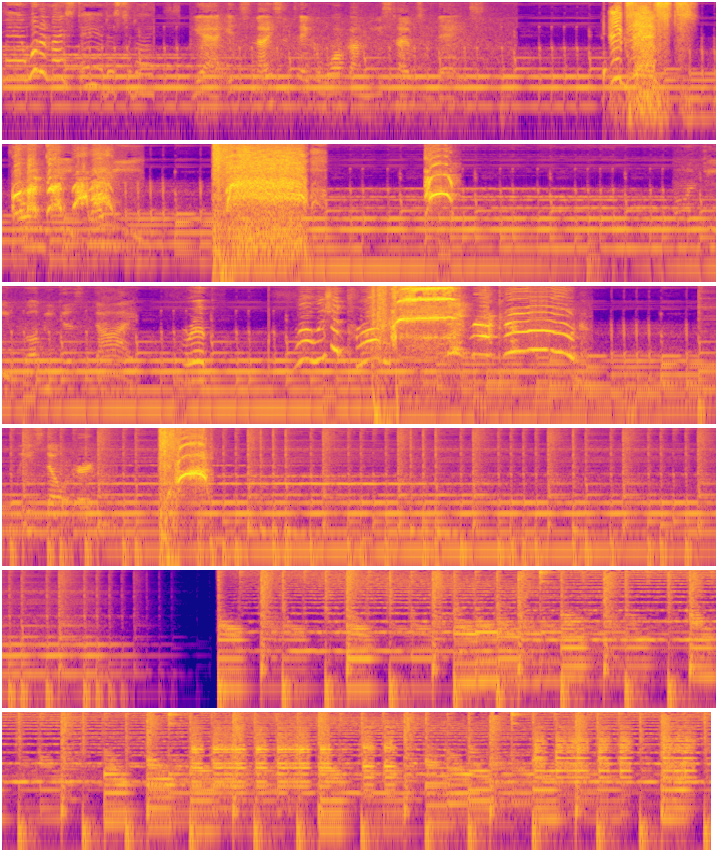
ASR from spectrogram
Man, what a nice day it is today. Yeah, it's nice to take a walk on these types of days. Exists! Oh my god, Bobby! OMG, Bobby just died. Rip. Well, we should probably... Hey, Raccoon!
